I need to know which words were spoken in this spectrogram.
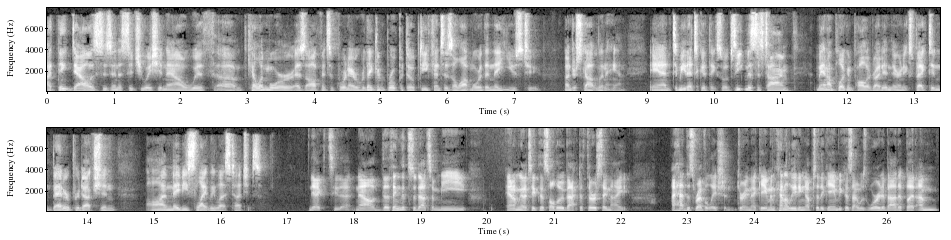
I think Dallas is in a situation now with um, Kellen Moore as offensive coordinator where they can rope a dope defenses a lot more than they used to under Scott Linehan. And to me, that's a good thing. So if Zeke misses time, man, I'm plugging Pollard right in there and expecting better production on maybe slightly less touches. Yeah, I can see that. Now, the thing that stood out to me, and I'm going to take this all the way back to Thursday night, I had this revelation during that game and kind of leading up to the game because I was worried about it. But I'm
